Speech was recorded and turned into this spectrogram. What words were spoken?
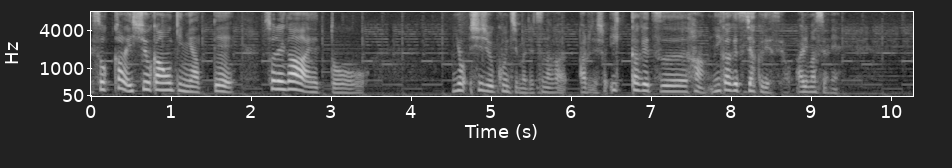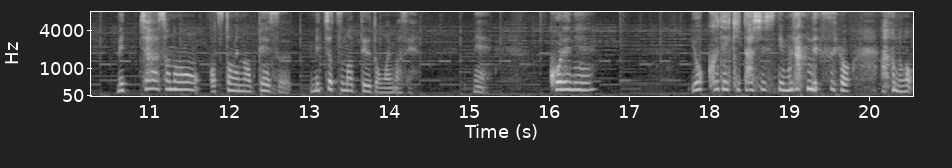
そっから1週間おきにあってそれがえっとよ49日までつながるでしょ1ヶ月半2ヶ月弱ですよありますよね。めっちゃそのお勤めのペースめっちゃ詰まってると思いませんねこれねよくできたシステムなんですよ。あの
